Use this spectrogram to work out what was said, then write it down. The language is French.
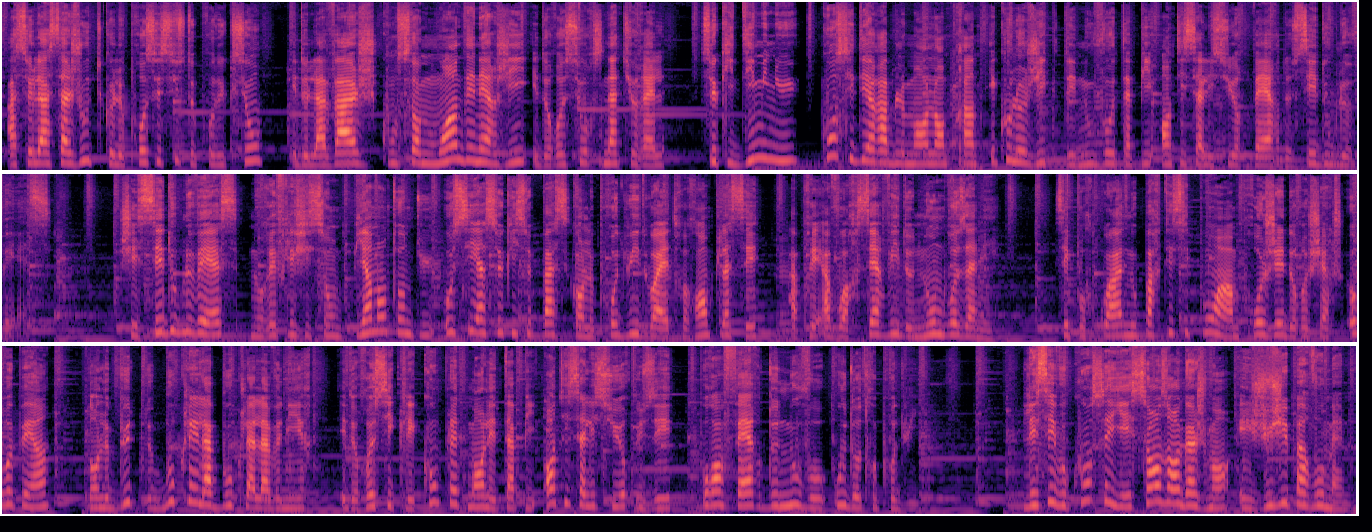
À cela s'ajoute que le processus de production et de lavage consomme moins d'énergie et de ressources naturelles, ce qui diminue considérablement l'empreinte écologique des nouveaux tapis anti-salissure verts de CWS. Chez CWS, nous réfléchissons bien entendu aussi à ce qui se passe quand le produit doit être remplacé après avoir servi de nombreuses années. C'est pourquoi nous participons à un projet de recherche européen dans le but de boucler la boucle à l'avenir et de recycler complètement les tapis anti-salissure usés pour en faire de nouveaux ou d'autres produits. Laissez-vous conseiller sans engagement et jugez par vous-même.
